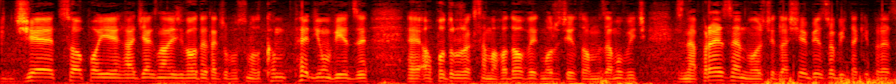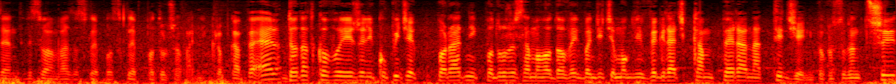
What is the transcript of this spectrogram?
gdzie, co pojechać, jak znaleźć wodę, także po prostu kompedium wiedzy e, o podróżach samochodowych. Możecie to zamówić na prezent, możecie dla siebie zrobić taki prezent. Wysyłam Was do sklepu skleppodróżowanie.pl. Dodatkowo, jeżeli kupicie poradnik podróży samochodowych, będziecie mogli wygrać kampera na tydzień. Po prostu na 3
